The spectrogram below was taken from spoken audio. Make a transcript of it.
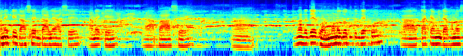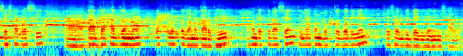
অনেকে গাছের ডালে আছে, অনেকে বা আছে আপনারা দেখুন মনোযোগ দিয়ে দেখুন তাকে আমি দেখানোর চেষ্টা করছি তার দেখার জন্য লক্ষ লক্ষ জনতার ভিড় এখন দেখতে পাচ্ছেন তিনি এখন বক্তব্য দিবেন শেষ অবধি দেখবেন ইনশাল্লাহ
